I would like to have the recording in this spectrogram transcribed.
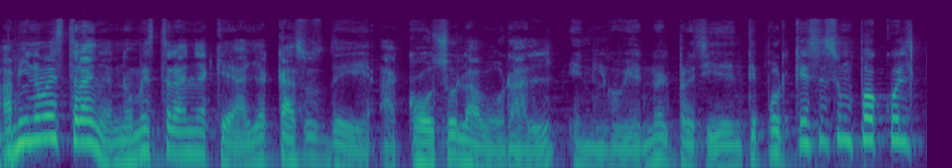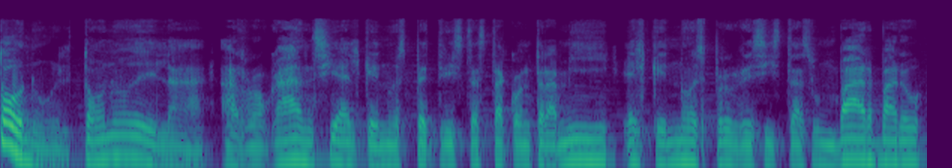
a mí no me extraña, no me extraña que haya casos de acoso laboral en el gobierno del presidente, porque ese es un poco el tono, el tono de la arrogancia, el que no es petrista está contra mí, el que no es progresista es un bárbaro.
